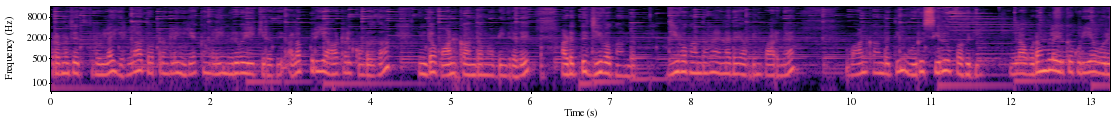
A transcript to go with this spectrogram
பிரபஞ்சத்தில் உள்ள எல்லா தோற்றங்களையும் இயக்கங்களையும் நிர்வகிக்கிறது அளப்பெரிய ஆற்றல் கொண்டது தான் இந்த வான்காந்தம் அப்படிங்கிறது. அடுத்து ஜீவகாந்தம். ஜீவகாந்தம்னா என்னது அப்படின்னு பாருங்கள் வான்காந்தத்தின் ஒரு சிறு பகுதி. எல்லா உடம்புல இருக்கக்கூடிய ஒரு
